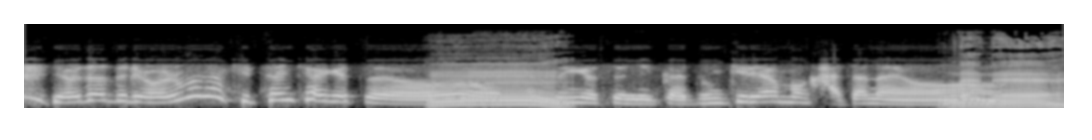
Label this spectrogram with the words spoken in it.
여자들이 얼마나 귀찮게 하겠어요. 음. 잘생겼으니까. 눈길이 한번 가잖아요. 네네.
